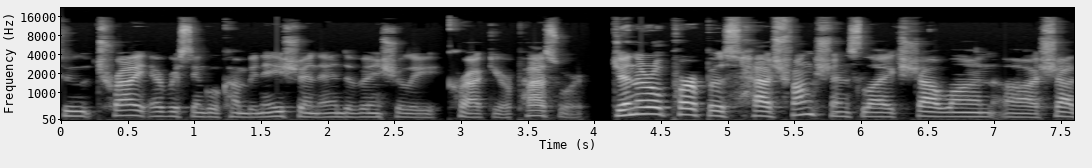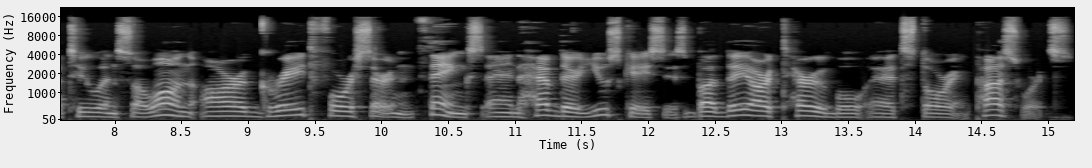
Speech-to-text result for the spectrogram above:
to try every single combination and eventually crack your password. General purpose hash functions like SHA-1, uh, SHA-2, and so on are great for certain things and have their use cases, but they are terrible at storing passwords.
